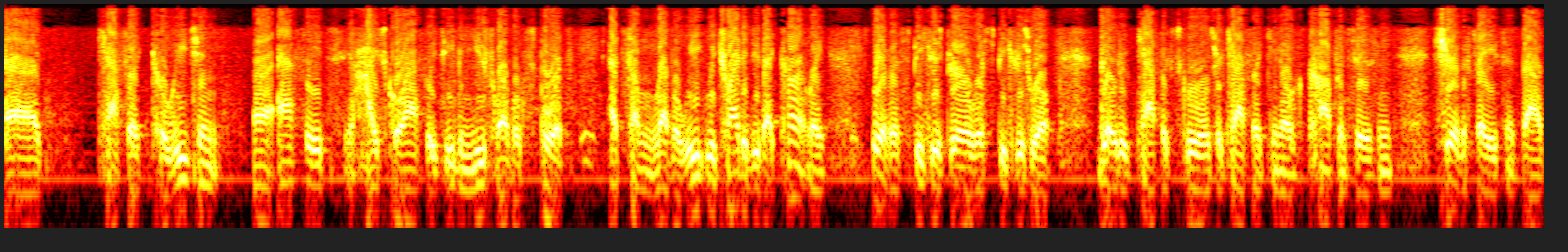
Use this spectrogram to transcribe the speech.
uh, Catholic collegiate uh, athletes, high school athletes, even youth level sports at some level. We, we try to do that currently. We have a speakers bureau where speakers will go to Catholic schools or Catholic, you know, conferences and share the faith about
